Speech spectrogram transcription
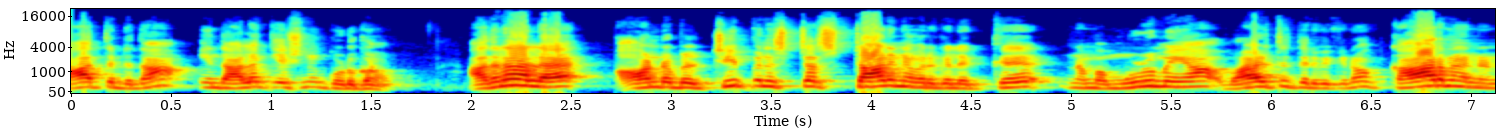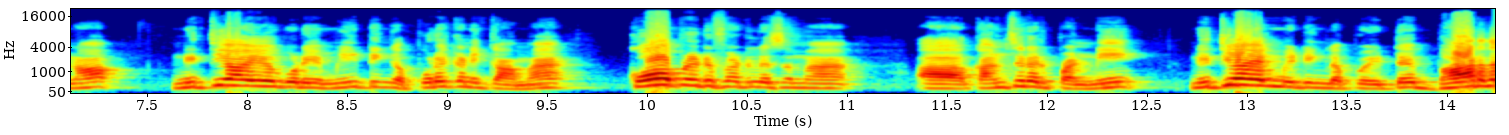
பார்த்துட்டு தான் இந்த அலோகேஷனும் கொடுக்கணும். அதனால ஆனரபிள் சீஃப் மினிஸ்டர் ஸ்டாலின் அவர்களுக்கு நம்ம முழுமையா வாழ்த்து தெரிவிக்கணும். காரணம் என்னன்னா நித்தி ஆயோகுடைய மீட்டிங்கை புறக்கணிக்காம கோஆபரேட்டிவ் ஃபெடரலிசமை கன்சிடர் பண்ணி நித்தி ஆயோக் மீட்டிங்கில் போயிட்டு பாரத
